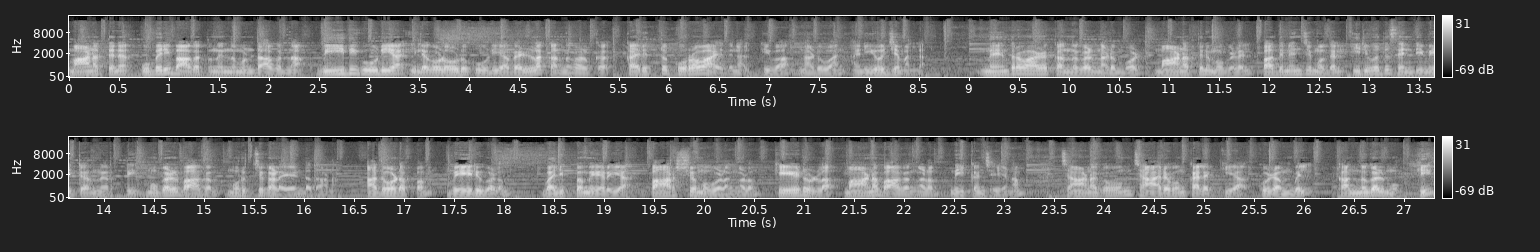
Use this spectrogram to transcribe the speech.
മാണത്തിന് ഉപരിഭാഗത്തു നിന്നും ഉണ്ടാകുന്ന വീതി കൂടിയ ഇലകളോട് കൂടിയ വെള്ളക്കന്നുകൾക്ക് കരുത്ത് കുറവായതിനാൽ ഇവ നടുവാൻ അനുയോജ്യമല്ല. നേന്ത്രവാഴക്കന്നുകൾ നടുമ്പോൾ മാണത്തിനു മുകളിൽ പതിനഞ്ച് മുതൽ ഇരുപത് സെന്റിമീറ്റർ നിർത്തി മുകൾ ഭാഗം മുറിച്ചു കളയേണ്ടതാണ്. അതോടൊപ്പം വേരുകളും വലിപ്പമേറിയ പാർശ്വമുകുളങ്ങളും കേടുള്ള മാണഭാഗങ്ങളും നീക്കം ചെയ്യണം. ചാണകവും ചാരവും കലക്കിയ കുഴമ്പിൽ കന്നുകൾ മുക്കി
